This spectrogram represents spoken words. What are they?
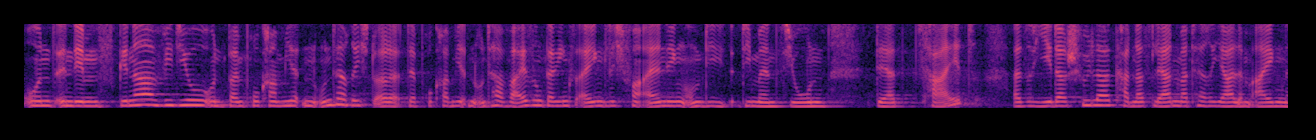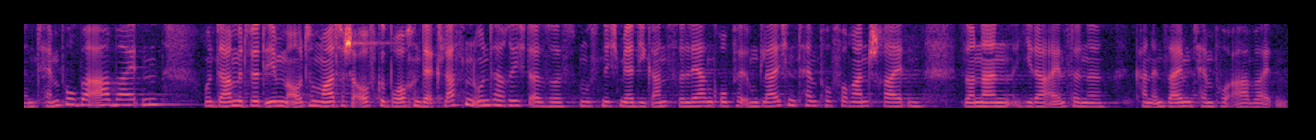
Und in dem Skinner-Video und beim programmierten Unterricht oder der programmierten Unterweisung, da ging es eigentlich vor allen Dingen um die Dimension der Zeit. Also jeder Schüler kann das Lernmaterial im eigenen Tempo bearbeiten und damit wird eben automatisch aufgebrochen der Klassenunterricht. Also es muss nicht mehr die ganze Lerngruppe im gleichen Tempo voranschreiten, sondern jeder Einzelne kann in seinem Tempo arbeiten.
